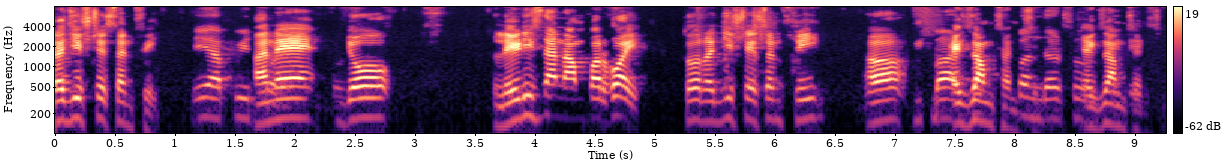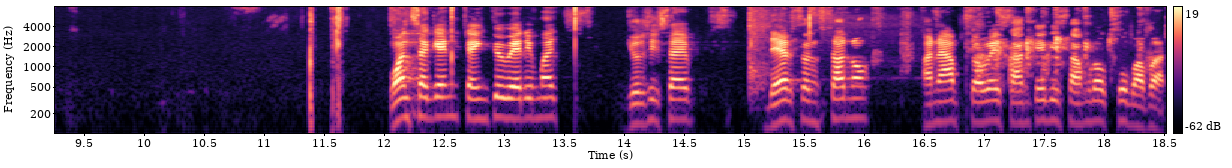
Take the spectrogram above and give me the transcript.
Registration fee એ આપવી અને જો લેડીઝના નામ પર હોય તો registration fee exemption exemption once again thank you very much Joshi સાહેબ દેર સંસ્થાનો. અને આપ સૌએ શાંતિથી સાંભળો. ખૂબ આભાર.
